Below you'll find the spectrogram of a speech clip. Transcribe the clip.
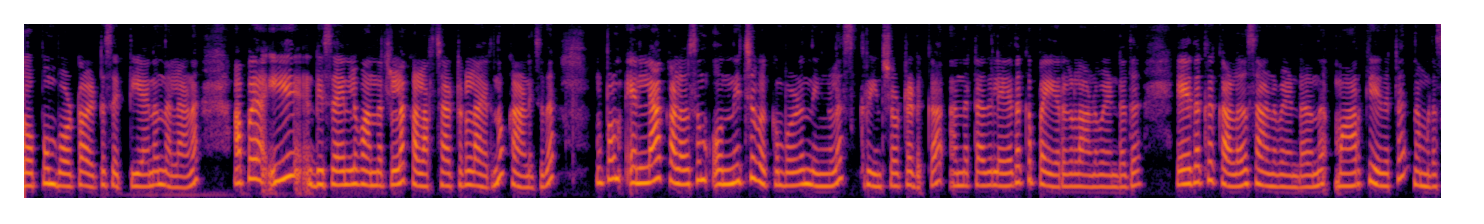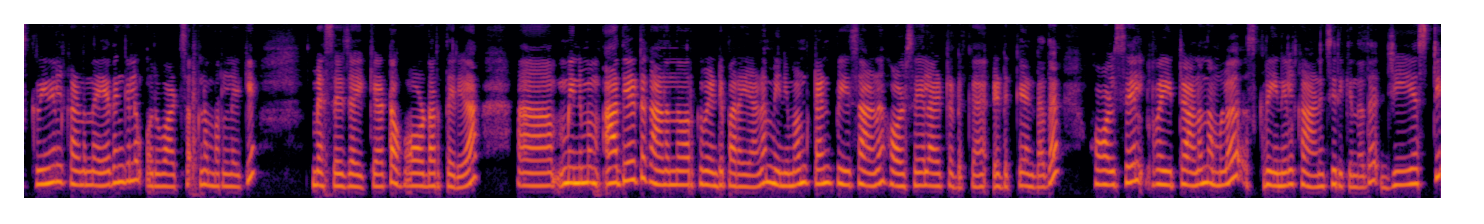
ടോപ്പും ബോട്ടോ ആയിട്ട് സെറ്റ് ചെയ്യാനും നല്ലതാണ്. അപ്പോൾ ഈ ഡിസൈനിൽ വന്നിട്ടുള്ള കളർ ചാർട്ടുകളായിരുന്നു കാണിച്ചത്. അപ്പം എല്ലാ കളേഴ്സും ഒന്നിച്ച് വെക്കുമ്പോഴും നിങ്ങൾ സ്ക്രീൻഷോട്ട് എടുക്കുക. എന്നിട്ട് അതിൽ ഏതൊക്കെ പെയറുകളാണ് വേണ്ടത് ഏതൊക്കെ കളേഴ്സാണ് വേണ്ടതെന്ന് മാർക്ക് ചെയ്തിട്ട് നമ്മുടെ സ്ക്രീനിൽ കാണുന്ന ഏതെങ്കിലും ഒരു വാട്സപ്പ് നമ്പറിലേക്ക് മെസ്സേജ് അയക്കുക കേട്ടോ ഓർഡർ തരിക. മിനിമം ആദ്യമായിട്ട് കാണുന്നവർക്ക് വേണ്ടി പറയുകയാണ് മിനിമം ടെൻ പീസാണ് ഹോൾസെയിലായിട്ട് എടുക്കുക എടുക്കേണ്ടത്. ഹോൾസെയിൽ റേറ്റാണ് നമ്മൾ സ്ക്രീനിൽ കാണിച്ചിരിക്കുന്നത്. ജി എസ് ടി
